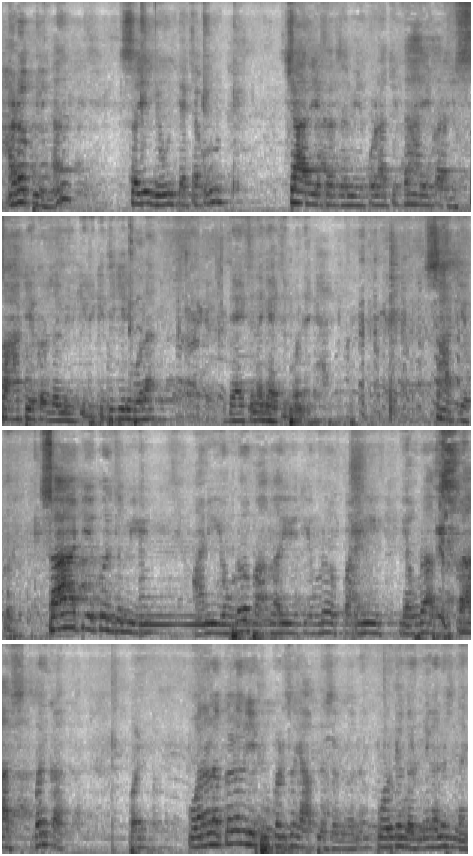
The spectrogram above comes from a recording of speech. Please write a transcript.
हडपली ना सही घेऊन त्याच्याकडून चार एकर जमीन कोणाची? दहा एकराची साठ एकर जमीन केली. किती केली बोला? द्यायचं नाही घ्यायचं पण साठ एकर. साठ एकर जमीन. आणि एवढं बागायत एवढं पाणी एवढा विकास बर का? पण पोराला कळलं हे फुकटचं आहे आपलं सगळं ना? पोरग घड निघालंच नाही.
